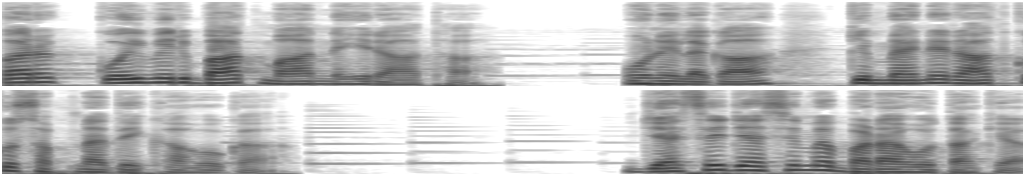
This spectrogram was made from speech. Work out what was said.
पर कोई मेरी बात मान नहीं रहा था। उन्हें लगा कि मैंने रात को सपना देखा होगा। जैसे जैसे मैं बड़ा होता क्या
